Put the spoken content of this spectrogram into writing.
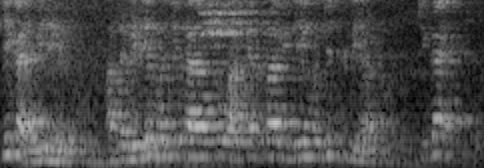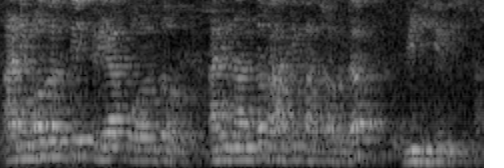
ठीक आहे विधेय. आता विधेय म्हणजे काय असतो? वाक्यातला विधेय म्हणजेच क्रिया. ठीक आहे? आणि मग असते क्रियापद. आणि नंतर राहते पाचवा घटक विधीय विस्तार.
